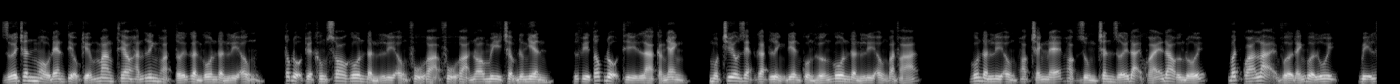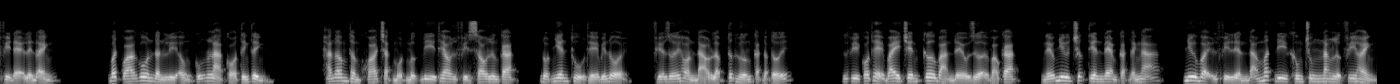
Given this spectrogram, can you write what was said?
Dưới chân màu đen tiểu kiếm mang theo hắn linh hoạt tới gần gôn đần lì ổng, tốc độ tuyệt không so gôn đần lì ổng phụ họa phụ họa no mi chậm đương nhiên, vì tốc độ thì là càng nhanh, một chiêu dẹt gặt lỉnh điên cuồng hướng gôn đần lì ổng bắn phá. Gôn đần lì ổng hoặc tránh né hoặc dùng chân dưới đại khoái đao ứng đối bất quá lại vừa đánh vừa lui, bị phì đè lên đánh. Bất quá gôn đần lì ổng cũng là có tính tình. Hắn âm thầm khóa chặt một mực đi theo phì sau lưng cát, đột nhiên thủ thế biến đổi, phía dưới hòn đảo lập tức hướng cắt đập tới. Vì có thể bay trên cơ bản đều dựa vào cát, nếu như trước tiên đem cắt đánh ngã, như vậy phì liền đã mất đi không chung năng lực phi hành,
